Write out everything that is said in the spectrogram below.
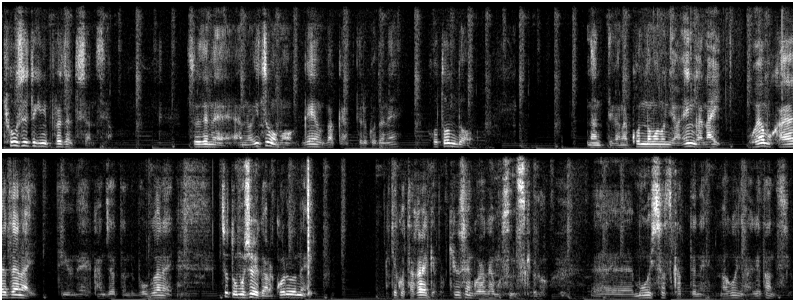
強制的にプレゼントしたんですよ。それでねあのいつももうゲームばっかやってる子でねほとんどなんていうかなこんなものには縁がない親も通えてないっていうね感じだったんで僕がねちょっと面白いからこれをね結構高いけど9500円もするんですけど、えーもう一冊買ってね孫にあげたんですよ。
